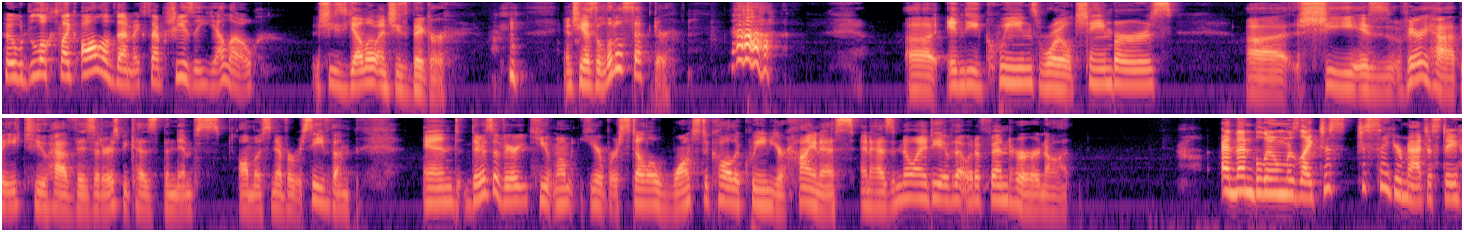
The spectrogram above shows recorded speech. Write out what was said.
Who looks like all of them except she's a yellow. She's yellow and she's bigger. and she has a little scepter. uh, in the queen's royal chambers, uh, she is very happy to have visitors because the nymphs almost never receive them. And there's a very cute moment here where Stella wants to call the queen your highness and has no idea if that would offend her or not. And then Bloom was like, "Just, just say your Majesty."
